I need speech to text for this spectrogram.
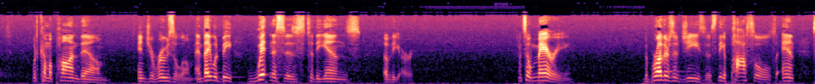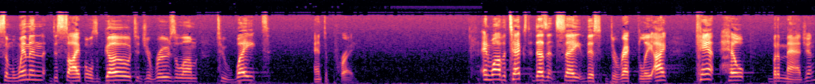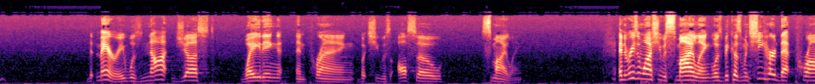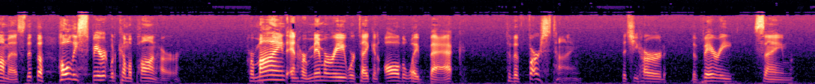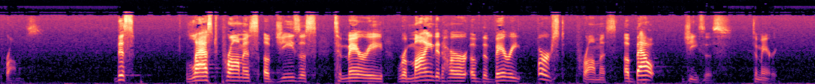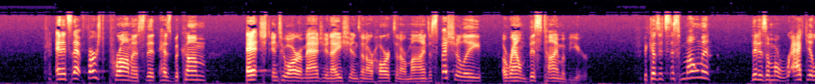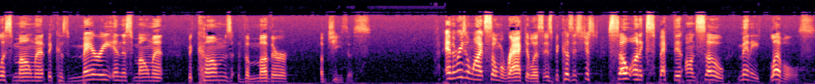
would come upon them in Jerusalem, and they would be witnesses to the ends of the earth. And so, Mary, the brothers of Jesus, the apostles, and some women disciples go to Jerusalem to wait and to pray. And while the text doesn't say this directly, I can't help but imagine that Mary was not just waiting and praying, but she was also smiling. And the reason why she was smiling was because when she heard that promise that the Holy Spirit would come upon her, her mind and her memory were taken all the way back to the first time that she heard the very same promise. This last promise of Jesus to Mary reminded her of the very first promise about Jesus to Mary. And it's that first promise that has become etched into our imaginations and our hearts and our minds, especially around this time of year. Because it's this moment that is a miraculous moment because Mary in this moment becomes the mother of Jesus. And the reason why it's so miraculous is because it's just so unexpected on so many levels.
